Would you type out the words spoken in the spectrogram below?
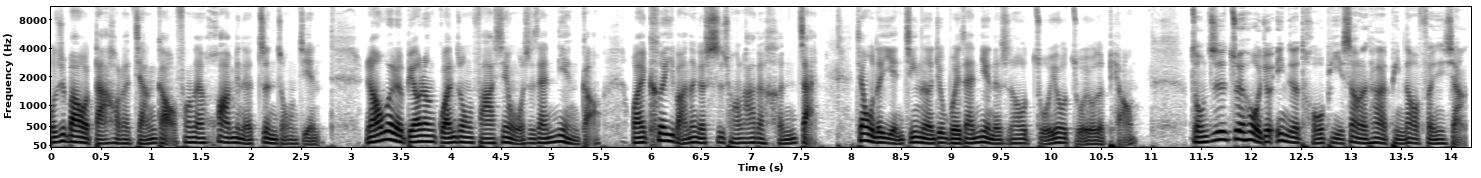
我就把我打好的讲稿放在画面的正中间。然后为了不要让观众发现我是在念稿，我还刻意把那个视窗拉得很窄，这样我的眼睛呢就不会在念的时候左右左右的瞟。总之，最后我就硬着头皮上了他的频道分享。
